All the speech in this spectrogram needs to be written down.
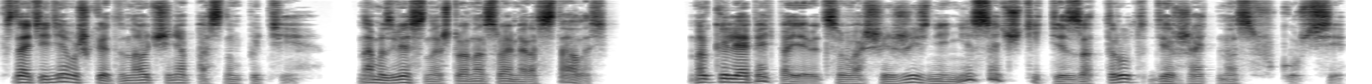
Кстати, девушка эта на очень опасном пути. Нам известно, что она с вами рассталась. Но, коли опять появится в вашей жизни, не сочтите за труд держать нас в курсе.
